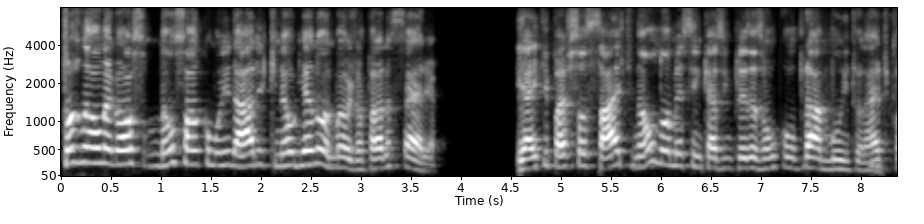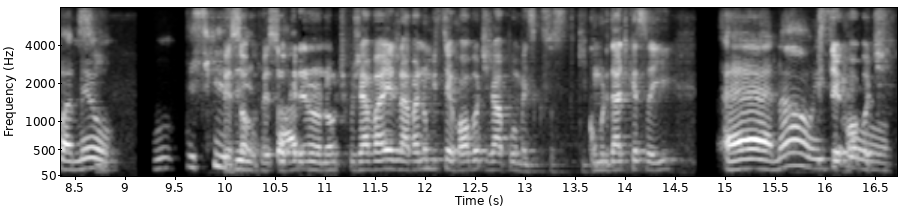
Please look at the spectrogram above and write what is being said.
tornar um negócio não só uma comunidade que nem o Guia Anônimo, mas uma parada séria. E aí, tipo, a F-Society não é um nome assim que as empresas vão comprar muito, né? Tipo, é meio esquisito. O pessoal, o pessoal querendo ou não, tipo, já vai, já vai no Mr. Robot já, pô, mas que, que comunidade que é essa aí? É, não, Mr. e tipo, Robot.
